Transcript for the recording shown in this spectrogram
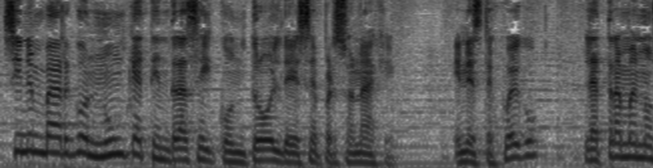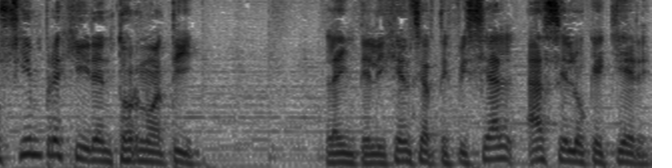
Sin embargo, nunca tendrás el control de ese personaje. En este juego, la trama no siempre gira en torno a ti. La inteligencia artificial hace lo que quiere.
